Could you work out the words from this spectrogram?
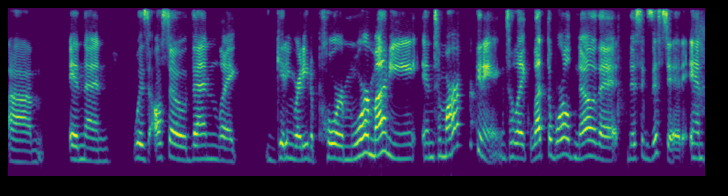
Um, and then was also then like getting ready to pour more money into marketing to like let the world know that this existed. And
